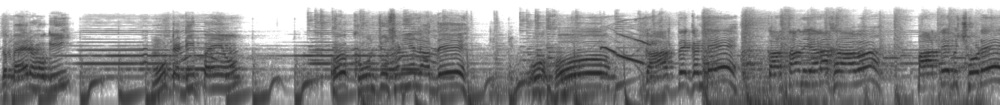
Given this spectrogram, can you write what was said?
ਦੁਪਹਿਰ ਹੋ ਗਈ ਮੂੰਹ ਟੱਡੀ ਪਏ ਹੋ ਓਏ ਖੂਨ ਚੂਸਣੀਆਂ ਲਾਦੇ ਓਹੋ ਗਾਲ ਤੇ ਗੰਡੇ ਕਰਤਾ ਨਜ਼ਾਰਾ ਖਰਾਬ ਪਾਤੇ ਵਿਛੋੜੇ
